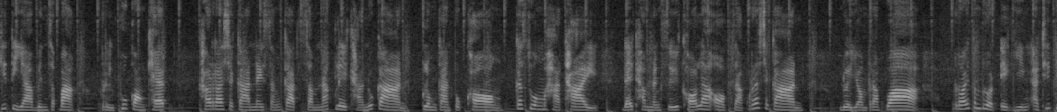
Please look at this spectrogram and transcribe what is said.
ธิตยาเบญจปักหรือผู้กองแคทข้าราชการในสังกัดสำนักเลขานุการ กรมการปกครอง กระทรวงมหาดไทย ได้ทำหนังสือขอลาออกจากราชการ โดยยอมรับว่า ร้อยตำรวจเอกหญิงอธิต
